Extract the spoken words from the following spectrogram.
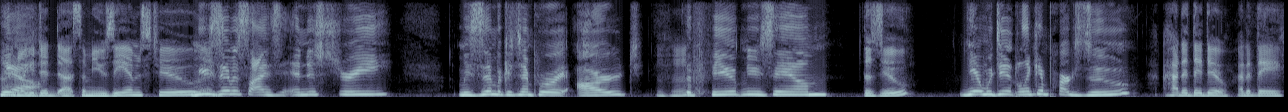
I know Yeah. you did uh, some museums too. Museum of Science and Industry, Museum of Contemporary Art, Mm-hmm. the Field Museum. the zoo. Yeah, we did Lincoln Park Zoo. How did they do? How did they?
